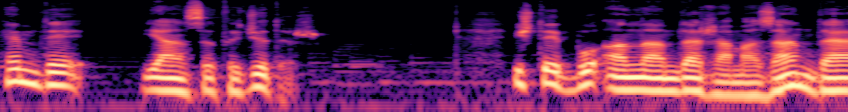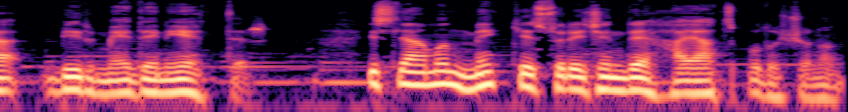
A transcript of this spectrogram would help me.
hem de yansıtıcıdır. İşte bu anlamda Ramazan da bir medeniyettir. İslam'ın Mekke sürecinde hayat buluşunun,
